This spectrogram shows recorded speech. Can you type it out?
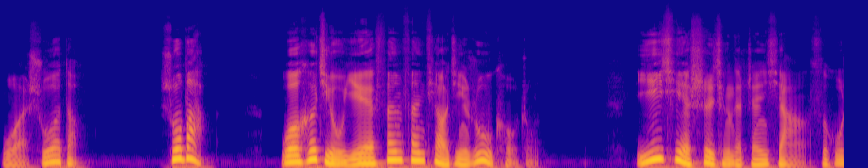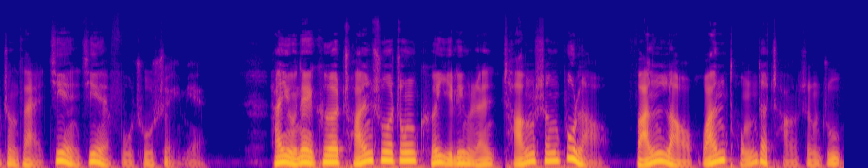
我说道。说罢，我和九爷纷纷跳进入口中。一切事情的真相似乎正在渐渐浮出水面，还有那颗传说中可以令人长生不老、返老还童的长生珠。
